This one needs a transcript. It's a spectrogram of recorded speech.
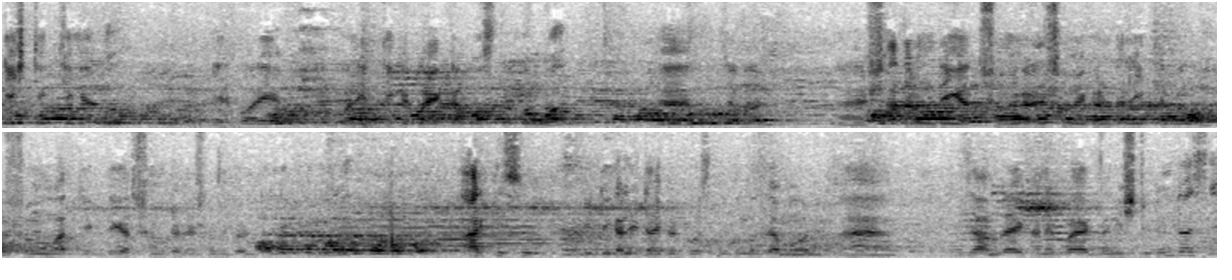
ডিস্ট্রিক্ট এরপরে থেকে কয়েকটা যেমন সাধারণ সমীকরণটা লিখতে বলল সমমাত্রিক দিঘাত সমীকরণের সমীকরণটা লিখতে বলল আর কিছু ক্রিটিক্যালি টাইপের প্রশ্নগুলো যেমন যে আমরা এখানে কয়েকজন স্টুডেন্ট আছি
